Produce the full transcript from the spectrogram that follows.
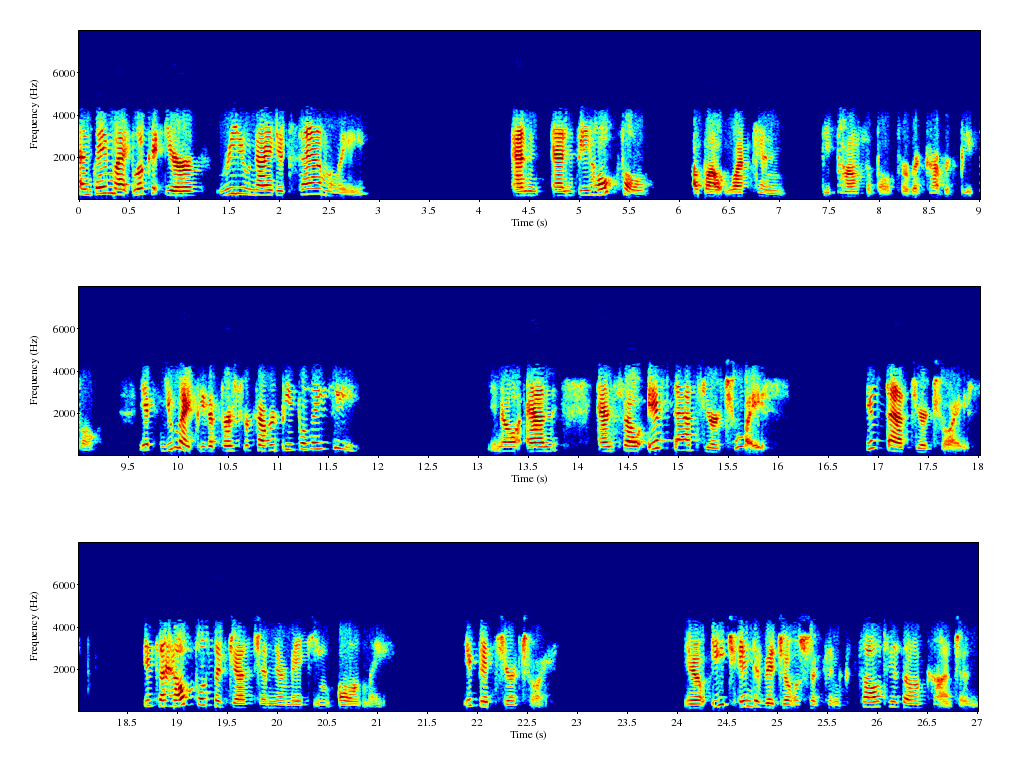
and they might look at your reunited family and and be hopeful about what can be possible for recovered people. You might be the first recovered people they see. You know, and and so if that's your choice, if that's your choice, it's a helpful suggestion they're making only, if it's your choice. You know, each individual should consult his own conscience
